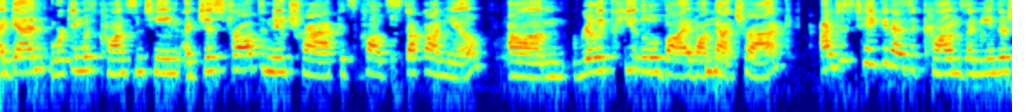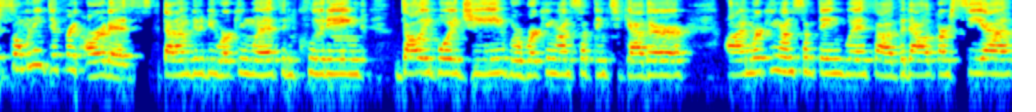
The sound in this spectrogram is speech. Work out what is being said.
Again, working with Constantine. I just dropped a new track. It's called Stuck on You. Um, really cute little vibe on that track. I just take it as it comes. I mean, there's so many different artists that I'm going to be working with, including Dolly Boy G. We're working on something together. I'm working on something with uh, Vidal Garcia.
